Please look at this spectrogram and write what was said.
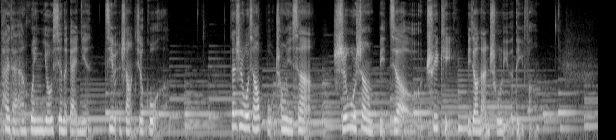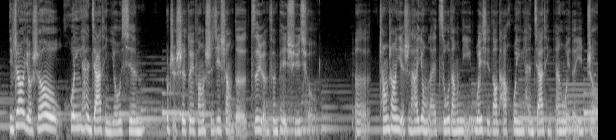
太太和婚姻优先的概念，基本上你就过了。但是我想要补充一下，实物上比较 tricky、比较难处理的地方。你知道，有时候婚姻和家庭优先，不只是对方实际上的资源分配需求，呃，常常也是他用来阻挡你威胁到他婚姻和家庭安危的一种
